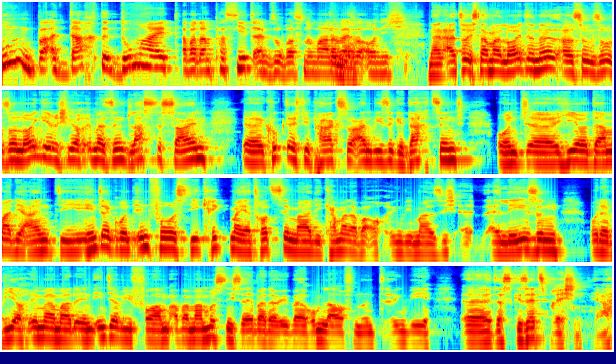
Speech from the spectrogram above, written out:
unbedachte Dummheit, aber dann passiert einem sowas normalerweise genau. auch nicht. Nein, also ich sag mal, Leute, ne, also so, so neugierig wie auch immer sind, lasst es sein. Äh, guckt euch die Parks so an, wie sie gedacht sind. Und äh, hier und da mal die, ein, die Hintergrundinfos, die kriegt man ja trotzdem mal, die kann man aber auch irgendwie mal sich äh, erlesen oder wie auch immer mal in Interviewform, aber man muss nicht selber da überall rumlaufen und irgendwie äh, das Gesetz brechen, ja.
